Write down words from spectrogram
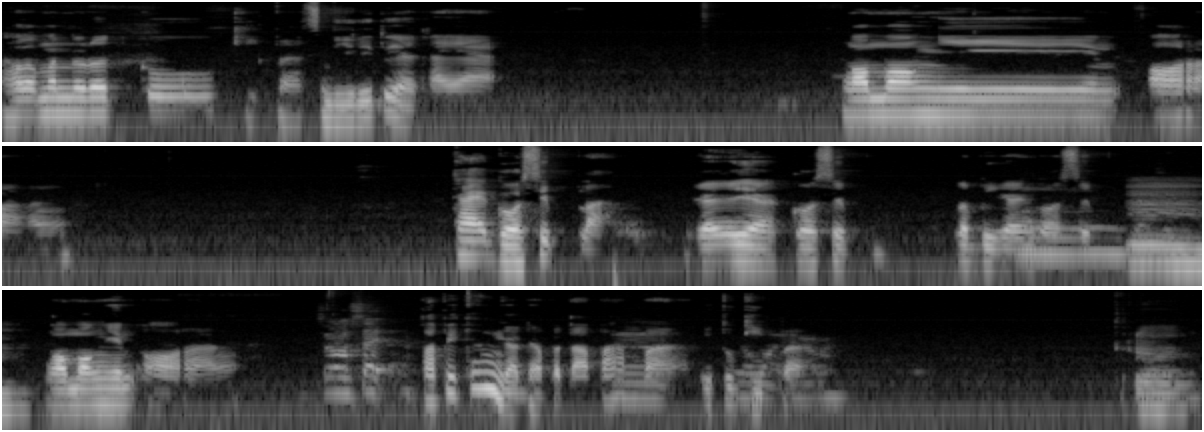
Kalau menurutku gibah sendiri tuh ya kayak ngomongin orang kayak gosip lah. Kayak iya gosip. Lebih kayak gosip. Hmm. Hmm. ngomongin orang. So saya tapi kan nggak dapat apa-apa. Hmm, itu gibah. True.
